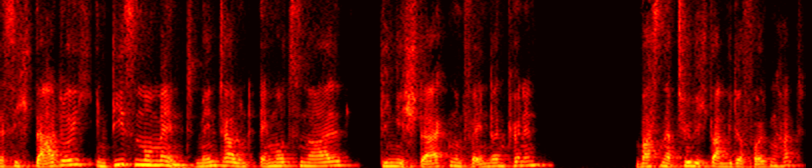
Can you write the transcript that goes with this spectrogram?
dass sich dadurch in diesem Moment mental und emotional Dinge stärken und verändern können, was natürlich dann wieder Folgen hat.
